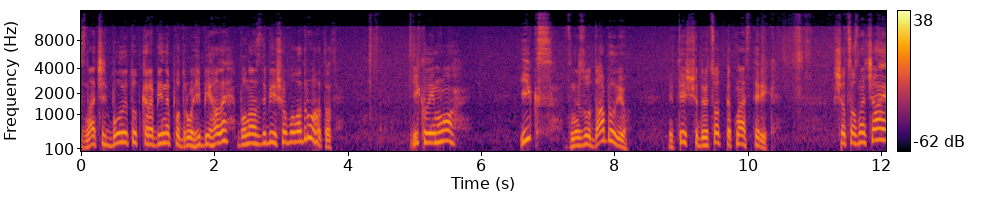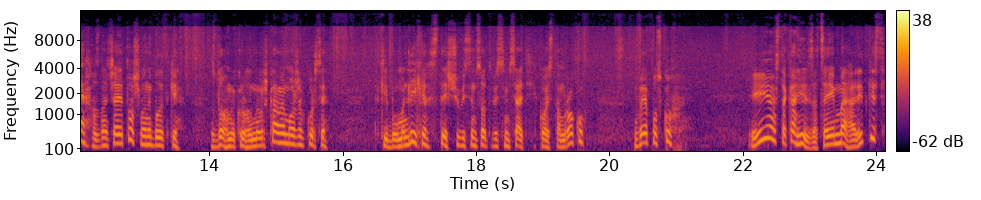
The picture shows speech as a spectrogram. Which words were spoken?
Значить були тут карабіни по другій бігали, бо у нас здебільшого була друга тут. І клеймо X, внизу W і 1915 рік. Що це означає? Означає те, що вони були такі з довгими круглими вершками, може в курсі. Такий був манліхер з 1880 якогось там року випуску. І ось така гільза. Це і мега рідкість.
